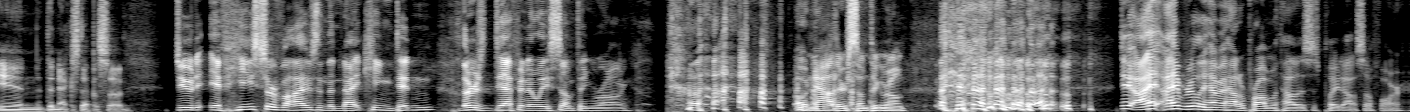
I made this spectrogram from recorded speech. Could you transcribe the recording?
in the next episode? Dude, if he survives and the Night King didn't, there's definitely something wrong. Oh, now there's something wrong. Dude, I, I really haven't had a problem with how this has played out so far.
